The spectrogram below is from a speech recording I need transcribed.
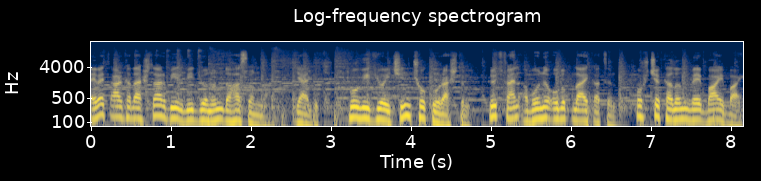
Evet arkadaşlar bir videonun daha sonuna geldik. Bu video için çok uğraştım. Lütfen abone olup like atın. Hoşçakalın ve bay bay.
